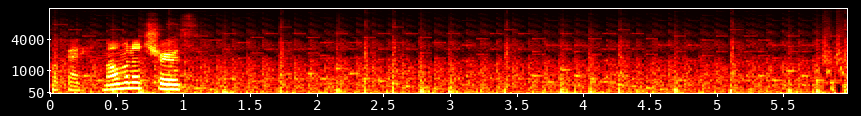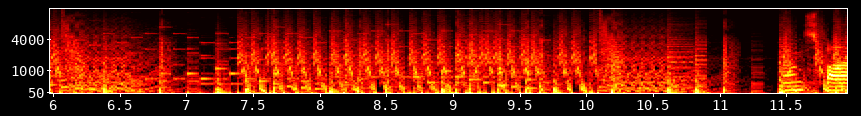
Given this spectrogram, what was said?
Okay, moment of truth. Okay,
